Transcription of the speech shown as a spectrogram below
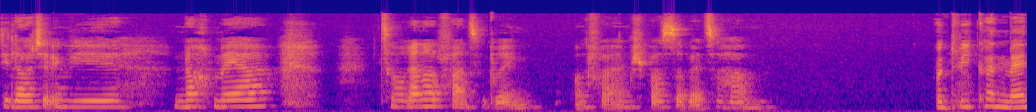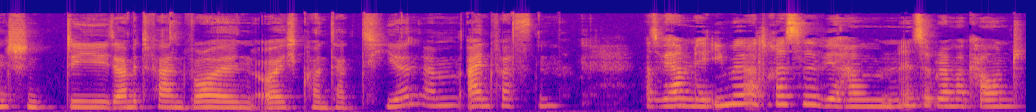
die Leute irgendwie noch mehr zum Rennradfahren zu bringen und vor allem Spaß dabei zu haben. Und wie können Menschen, die damit fahren wollen, euch kontaktieren am einfachsten? Also wir haben eine E-Mail-Adresse, wir haben einen Instagram-Account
